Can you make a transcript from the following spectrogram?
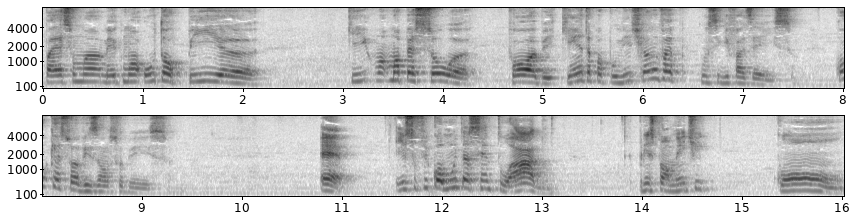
Parece uma meio que uma utopia que uma pessoa pobre que entra para a política não vai conseguir fazer isso. Qual é a sua visão sobre isso? É, isso ficou muito acentuado, principalmente com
